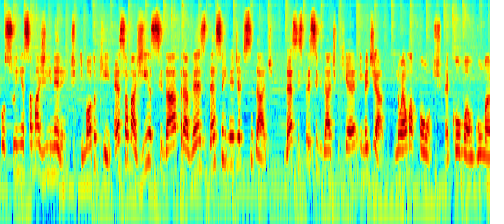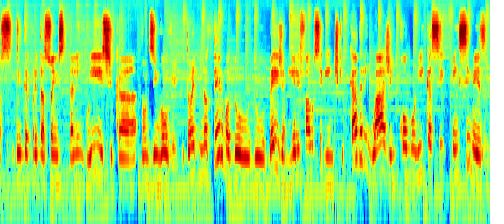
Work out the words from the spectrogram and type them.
possui essa magia inerente, de modo que essa magia se dá através dessa imediaticidade dessa expressividade que é imediata. Não é uma ponte, né, como algumas interpretações da linguística vão desenvolver. Então, ele, no termo do, do Benjamin, ele fala o seguinte, que cada linguagem comunica-se em si mesma.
